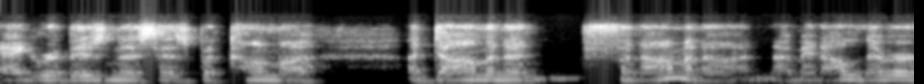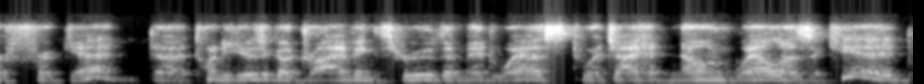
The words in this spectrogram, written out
agribusiness has become a a dominant phenomenon. I mean, I'll never forget uh, 20 years ago driving through the Midwest, which I had known well as a kid.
